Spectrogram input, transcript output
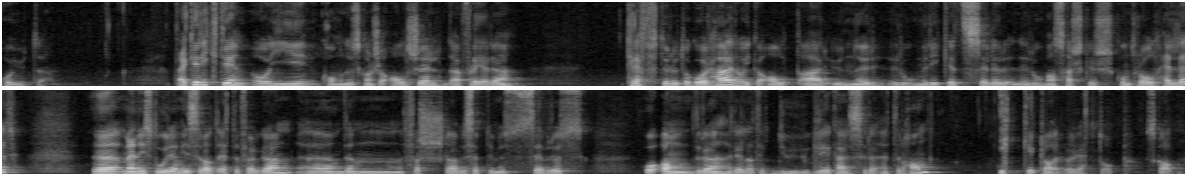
og ute. Det er ikke riktig å gi Commodus kanskje all skyld. Det er flere krefter ute og går her, og ikke alt er under Romerrikets eller Romas herskers kontroll heller. Eh, men historien viser at etterfølgeren, eh, den første er vel Septimus Severus, og andre relativt dugelige keisere etter han, ikke klarer å rette opp skaden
